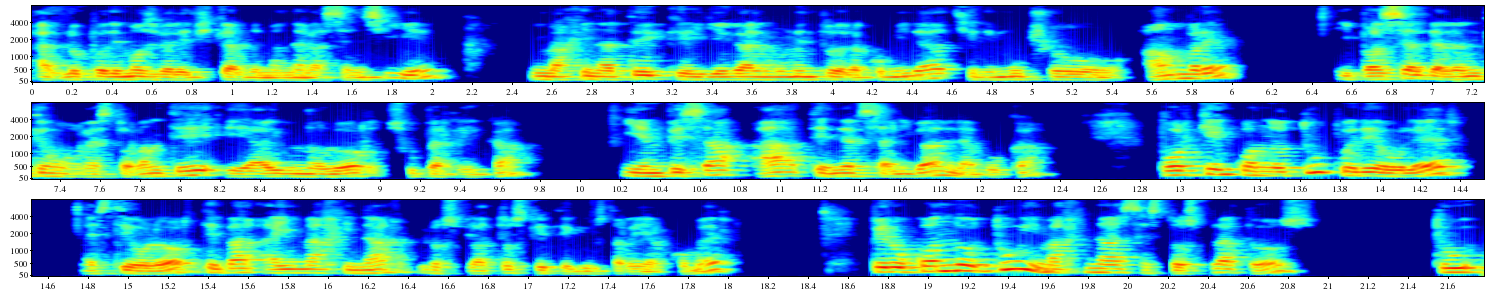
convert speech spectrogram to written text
Ah, lo podemos verificar de manera sencilla. Imagínate que llega el momento de la comida, tiene mucho hambre y pasa adelante a un restaurante y hay un olor súper rica y empieza a tener saliva en la boca. Porque cuando tú puedes oler este olor, te va a imaginar los platos que te gustaría comer. Pero cuando tú imaginas estos platos, tu,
